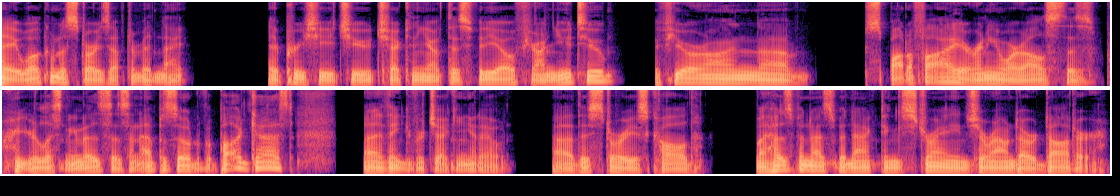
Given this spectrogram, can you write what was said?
Hey, welcome to Stories After Midnight. I appreciate you checking out this video if you're on YouTube. If you're on uh, Spotify or anywhere else this, where you're listening to this as an episode of a podcast, uh, thank you for checking it out. Uh, this story is called My Husband Has Been Acting Strange Around Our Daughter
